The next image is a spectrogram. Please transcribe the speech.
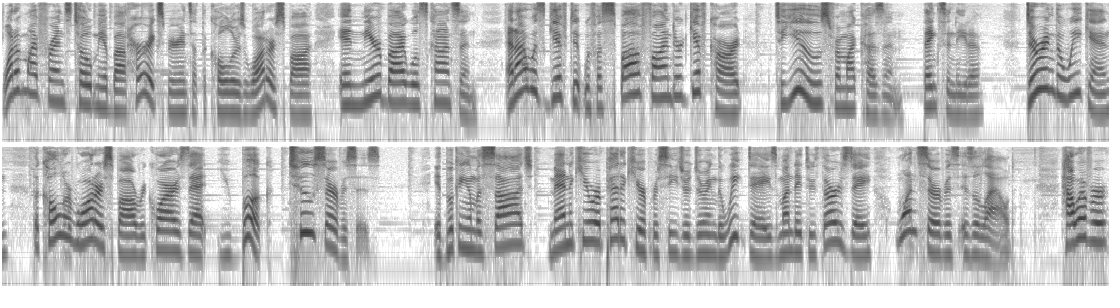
One of my friends told me about her experience at the Kohler's Water Spa in nearby Wisconsin, and I was gifted with a Spa Finder gift card to use from my cousin. Thanks, Anita. During the weekend, the Kohler Water Spa requires that you book two services. If booking a massage, manicure, or pedicure procedure during the weekdays, Monday through Thursday, one service is allowed. However,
